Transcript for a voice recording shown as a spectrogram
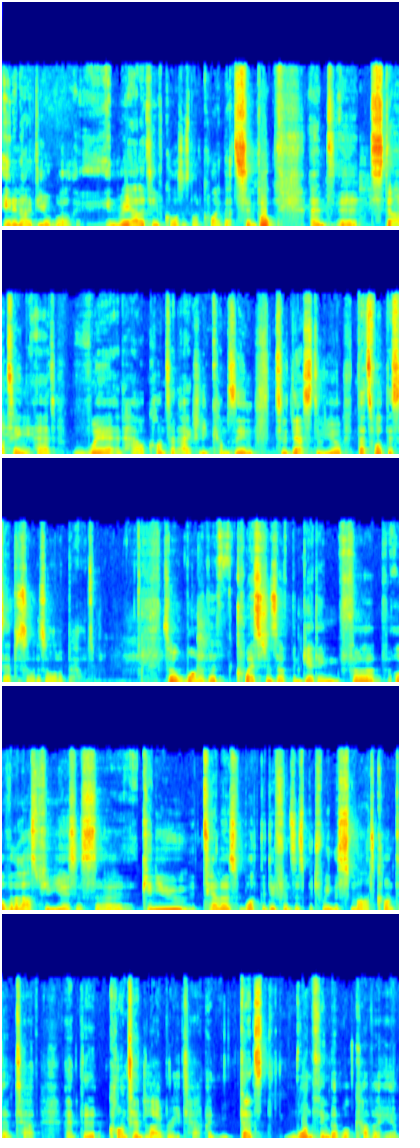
in an ideal world. In reality, of course, it's not quite that simple. And uh, starting at where and how content actually comes in to DAZ Studio, that's what this episode is all about. So one of the questions I've been getting for over the last few years is, uh, can you tell us what the difference is between the Smart Content tab and the Content Library tab? And that's one thing that we'll cover here.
